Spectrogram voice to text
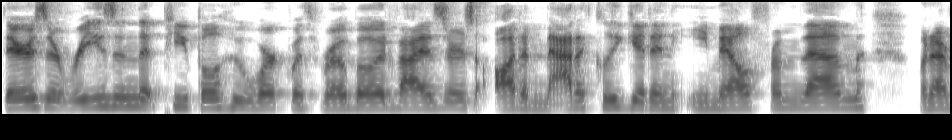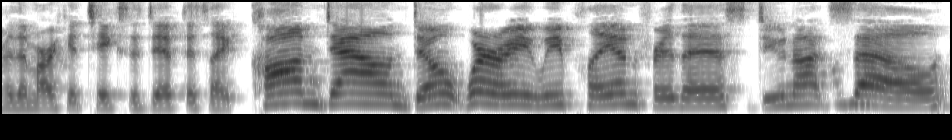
There's a reason that people who work with robo advisors automatically get an email from them whenever the market takes a dip. It's like, calm down, don't worry, we plan for this, do not sell,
